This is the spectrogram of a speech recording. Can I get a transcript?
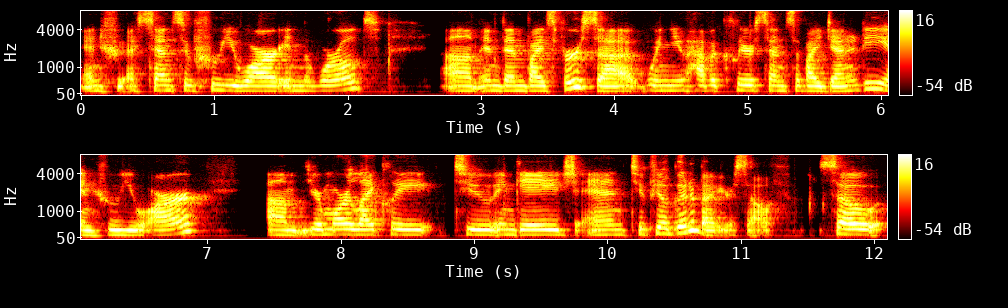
and a sense of who you are in the world. Um, and then vice versa, when you have a clear sense of identity and who you are, um, you're more likely to engage and to feel good about yourself. So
